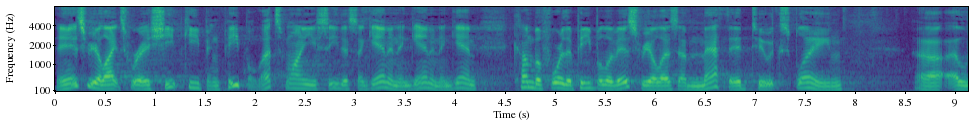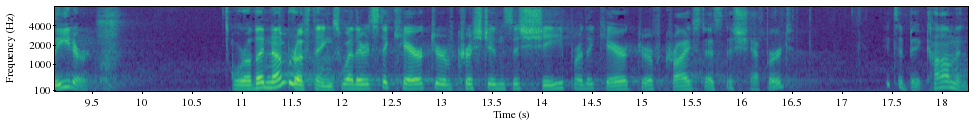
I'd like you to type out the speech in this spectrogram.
The Israelites were a sheep keeping people. That's why you see this again and again and again come before the people of Israel as a method to explain uh, a leader. Or of a number of things, whether it's the character of Christians as sheep or the character of Christ as the shepherd. It's a bit common.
